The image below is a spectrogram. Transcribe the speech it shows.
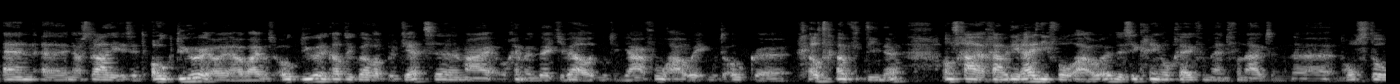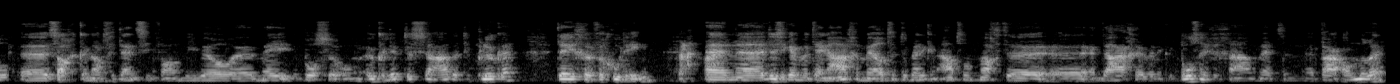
En uh, in Australië is het ook duur. Uh, Hawaii was ook duur. Ik had natuurlijk wel wat budget, uh, maar op een gegeven moment weet je wel, ik moet een jaar volhouden. Ik moet ook geld gaan verdienen. Anders gaan, gaan, we die reis niet volhouden. Dus ik ging op een gegeven moment vanuit een, een hostel, zag ik een advertentie van wie wil mee in de bossen om eucalyptuszaden te plukken tegen vergoeding. En uh, dus ik heb me meteen aangemeld en toen ben ik een aantal nachten uh, en dagen ben ik het bos ingegaan met een paar anderen.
